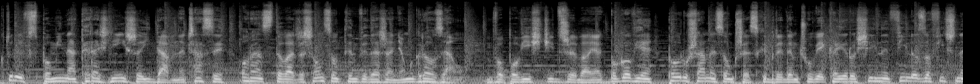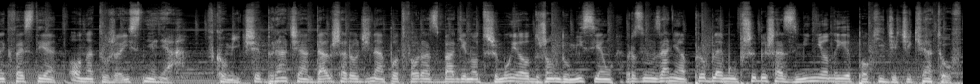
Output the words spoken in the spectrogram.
który wspomina teraźniejsze i dawne czasy oraz towarzyszącą tym wydarzeniom grozę. W opowieści Drzewa jak bogowie poruszane są przez hybrydę człowieka i rośliny filozoficzne kwestie o naturze istnienia. W komiksie Bracia dalsza rodzina potwora z bagien otrzymuje od rządu misję rozwiązania problemu przybysza z minionej epoki dzieci kwiatów.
